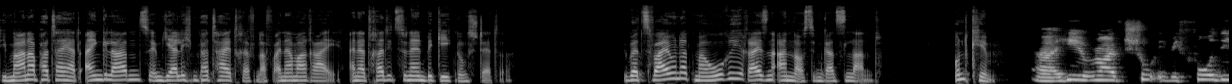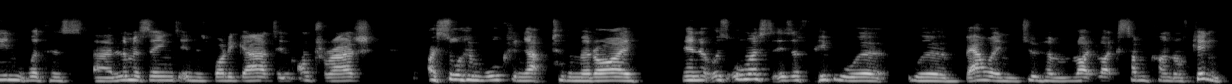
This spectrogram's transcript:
Die Mana-Partei hat eingeladen zu ihrem jährlichen Parteitreffen auf einer Marei, einer traditionellen Begegnungsstätte. Über 200 Maori reisen an aus dem ganzen Land. Und Kim. Uh, he arrived shortly before then with his uh, limousines and his bodyguards and entourage. I saw him walking up to the marae, and it was almost as if people were were bowing to him like like some kind of king.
